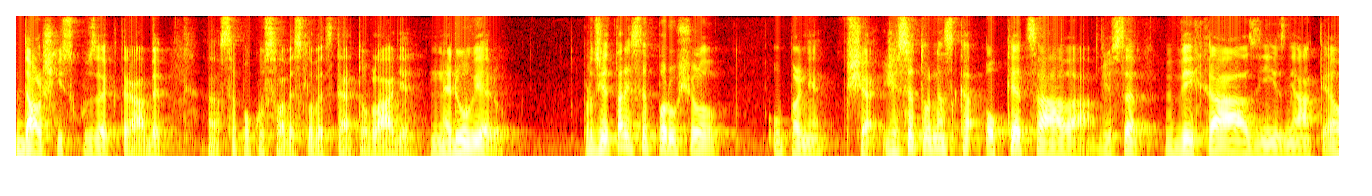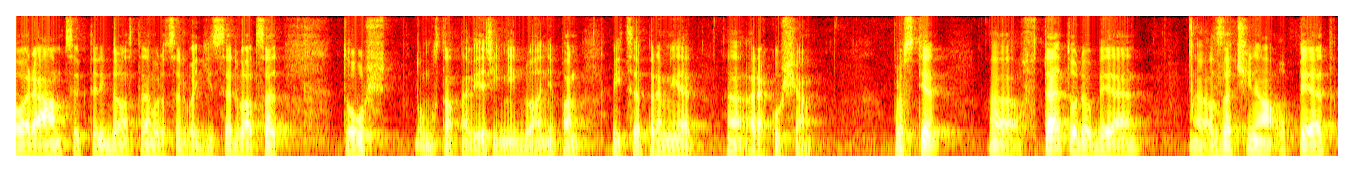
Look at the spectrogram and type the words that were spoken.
další schůze, která by uh, se pokusila vyslovit této vládě nedůvěru. Protože tady se porušilo úplně vše. Že se to dneska okecává, že se vychází z nějakého rámce, který byl nastaven v roce 2020, to už tomu snad nevěří nikdo, ani pan vicepremiér eh, Rakušan. Prostě v této době začíná opět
